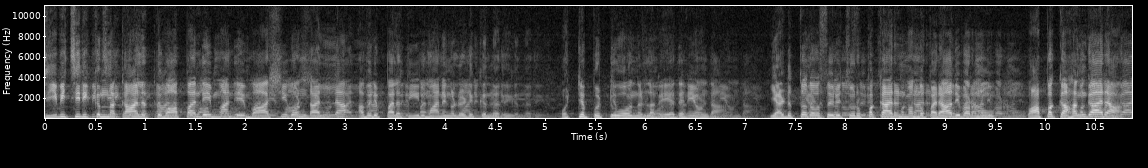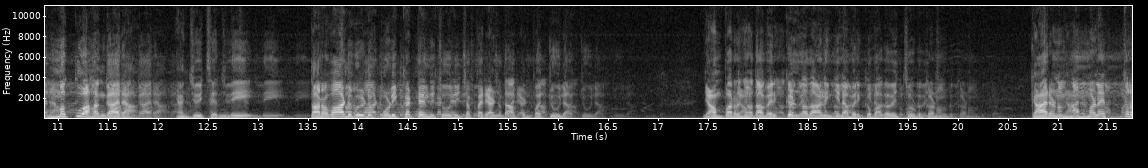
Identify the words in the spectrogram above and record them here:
ജീവിച്ചിരിക്കുന്ന കാലത്ത് വാപ്പാന്റെയും മാന്റെയും വാശി കൊണ്ടല്ല അവർ പല തീരുമാനങ്ങളും എടുക്കുന്നത്. ഒറ്റപ്പെട്ടുവോ എന്നുള്ള വേദനയുണ്ടാ. ഈ അടുത്ത ദിവസം ഒരു ചെറുപ്പക്കാരൻ വന്ന് പരാതി പറഞ്ഞു വാപ്പക്ക് അഹങ്കാര ഉമ്മക്കും അഹങ്കാര. ഞാൻ ചോദിച്ചെന്തേ തറവാട് വീട് പൊളിക്കട്ടെ എന്ന് ചോദിച്ചപ്പോ രണ്ടാക്കും പറ്റൂല. ഞാൻ പറഞ്ഞു അത് അവർക്കുള്ളതാണെങ്കിൽ അവർക്ക് വകവെച്ചു കൊടുക്കണം. കാരണം നമ്മൾ എത്ര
